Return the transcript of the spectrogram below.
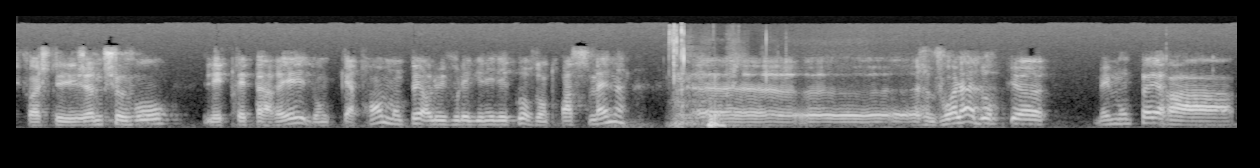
il faut acheter des jeunes chevaux, les préparer, donc quatre ans. Mon père, lui, voulait gagner des courses dans trois semaines. Euh, euh, voilà, donc, euh, mais mon père a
